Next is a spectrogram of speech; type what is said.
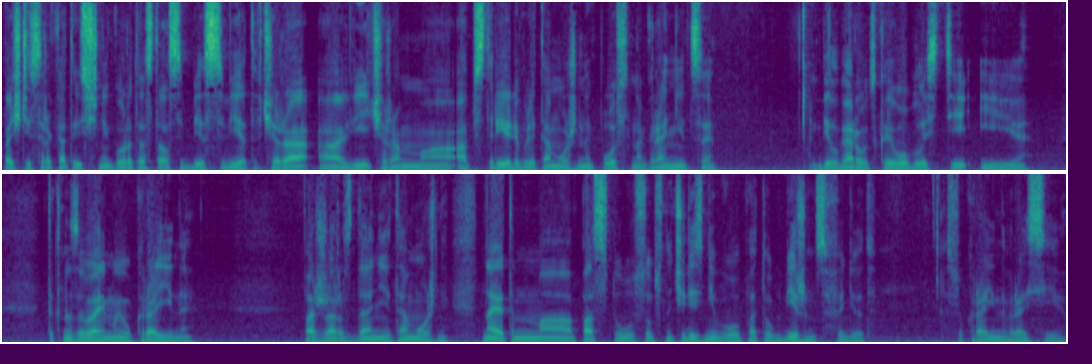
Почти 40-тысячный город остался без света. Вчера а, вечером обстреливали таможенный пост на границе Белгородской области и так называемой Украины пожар в здании таможни. На этом а, посту, собственно, через него поток беженцев идет с Украины в Россию.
